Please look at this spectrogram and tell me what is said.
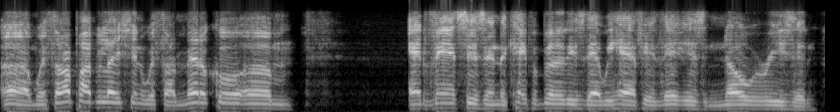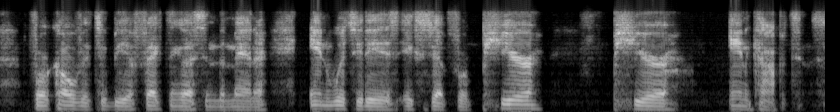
Uh, with our population, with our medical um, advances and the capabilities that we have here, there is no reason for COVID to be affecting us in the manner in which it is, except for pure, pure incompetence?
